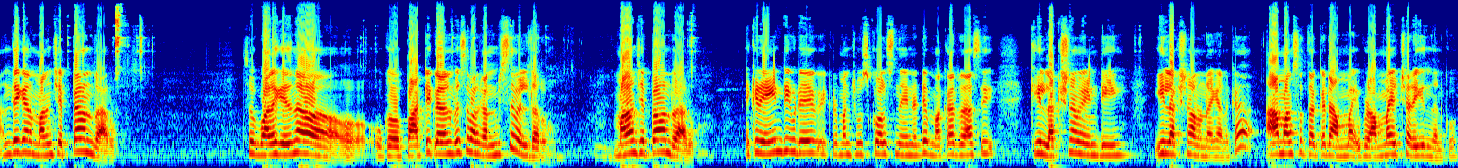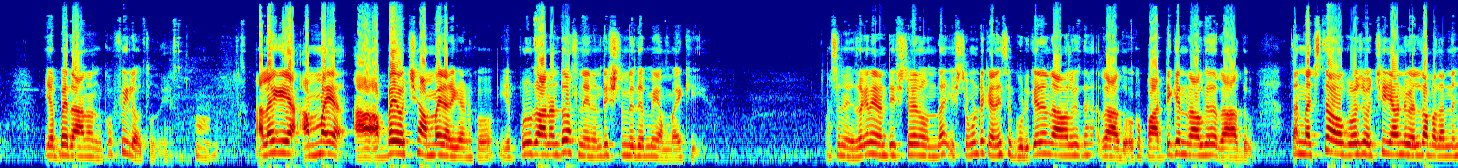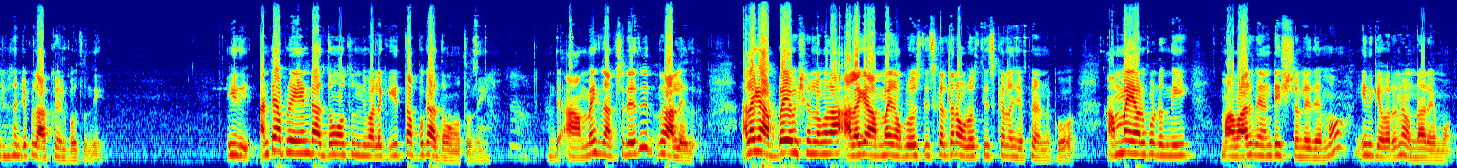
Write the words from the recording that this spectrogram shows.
అంతేగాని మనం చెప్పామని రారు. సో వాళ్ళకి ఏదైనా ఒక పార్టీకి వెళ్ళాలనిపిస్తే వాళ్ళకి అనిపిస్తే వెళ్తారు. మనం చెప్పామని రారు ఇక్కడ ఏంటి ఇప్పుడు ఇక్కడ మనం చూసుకోవాల్సింది ఏంటంటే మకర రాశికి లక్షణం ఏంటి? ఈ లక్షణాలు ఉన్నాయి కనుక ఆ మనసు తగ్గట్టు అమ్మాయి ఇప్పుడు అమ్మాయి వచ్చి అడిగింది అనుకో ఈ అబ్బాయి రాననుకో ఫీల్ అవుతుంది. అలాగే అమ్మాయి ఆ అబ్బాయి వచ్చి అమ్మాయిని అడిగాడు అనుకో ఎప్పుడు రానంటూ అసలు నేనంటే ఇష్టం లేదేమో ఈ అమ్మాయికి. అసలు నిజంగా నేనంటే ఇష్టమైన ఉందా? ఇష్టం ఉంటే కనీసం గుడికైనా రావాలి కదా రాదు. ఒక పార్టీకైనా రావాలి కదా రాదు. తను నచ్చితే ఒక రోజు వచ్చి ఏమన్నా వెళ్దాం అని చెప్పి లాక్కుని వెళ్ళిపోతుంది. ఇది అంటే అప్పుడు ఏంటి అర్థం అవుతుంది వాళ్ళకి తప్పుగా అర్థం అవుతుంది అంటే ఆ అమ్మాయికి నచ్చలేదు రాలేదు. అలాగే అబ్బాయి విషయంలో కూడా అలాగే అమ్మాయిని ఒక రోజు తీసుకెళ్తాను ఒక రోజు తీసుకెళ్ళని చెప్పాను అనుకో. అమ్మాయి ఏమనుకుంటుంది? మా వారికి నేనంటే ఇష్టం లేదేమో ఈయనకి ఎవరైనా ఉన్నారేమో.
